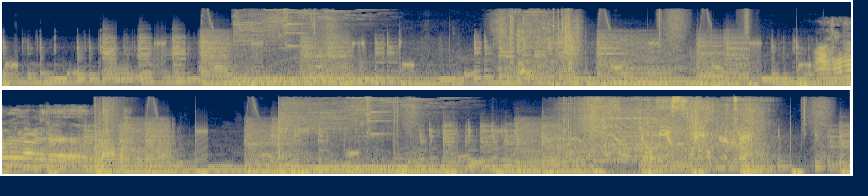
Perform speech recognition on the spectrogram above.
Don't you. fucking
